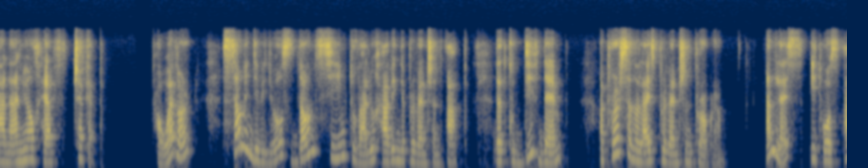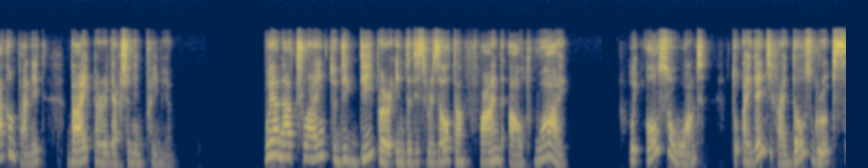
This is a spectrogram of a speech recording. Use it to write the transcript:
an annual health checkup. However, some individuals don't seem to value having a prevention app that could give them a personalized prevention program, unless it was accompanied by a reduction in premium. We are now trying to dig deeper into this result and find out why. We also want to identify those groups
